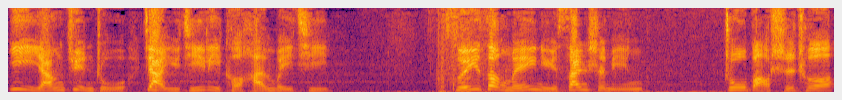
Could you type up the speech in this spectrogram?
益阳郡主嫁与吉利可汗为妻，随赠美女三十名，珠宝十车，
